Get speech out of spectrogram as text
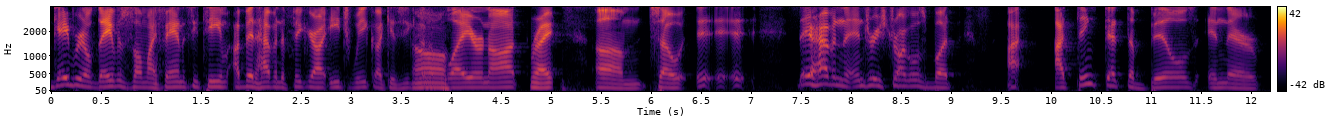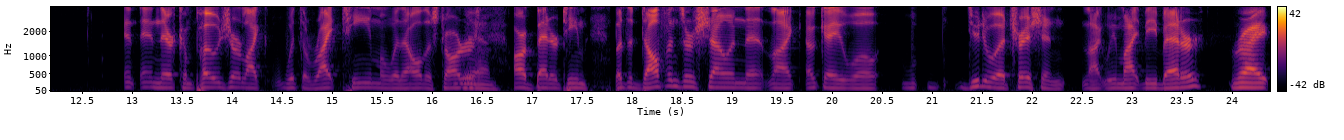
Gabriel Davis is on my fantasy team. I've been having to figure out each week like is he going to Oh. play or not. Right. Um, so it, it, it, they're having the injury struggles, but I think that the Bills in their in, in their composure, like with the right team and with all the starters, Yeah. are a better team. But the Dolphins are showing that, like, okay, well, w- due to attrition, like we might be better. Right.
